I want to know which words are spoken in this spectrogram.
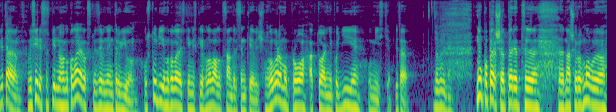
Вітаю в ефірі Суспільного Миколаїв. Ексклюзивне інтерв'ю у студії Миколаївський міський голова Олександр Сінкевич. Говоримо про актуальні події у місті. Вітаю. Добрий день. Ну, по-перше, перед е, нашою розмовою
